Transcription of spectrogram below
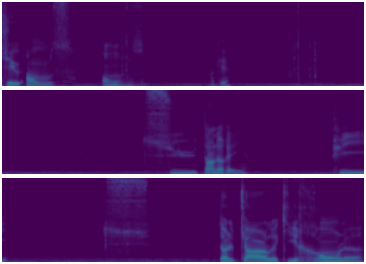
J'ai eu 11. 11. Ok. Tu tends l'oreille, puis tu as le cœur là, qui rompt, là.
